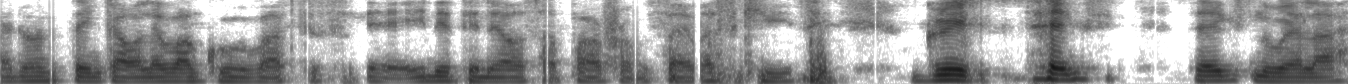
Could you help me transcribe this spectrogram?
I don't think I'll ever go back to uh, anything else apart from cybersecurity. Great, thanks, thanks, Noella.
